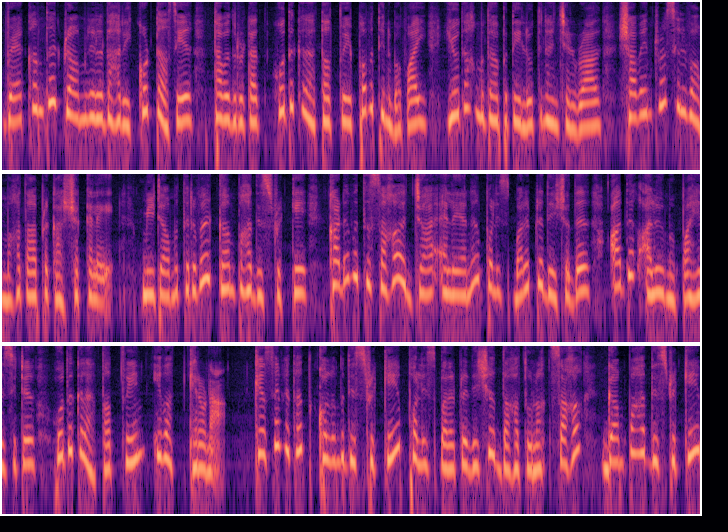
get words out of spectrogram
වැකන්ත ග්‍රාම නිලධාරී කොට්ටාසය තවදුරටත් හුදකලා තත්ත්වයේ පවතින බවයි යුද හමුදාපති ලුතිනන්ට් ජෙනරාල් ශවෙන්ද්‍ර සිල්වා මහතා ප්‍රකාශ කළේ. මීට අමතරව ගම්පහ දිස්ත්‍රික්කයේ කඩවත සහ ජා ඇල යන පොලිස් බල ප්‍රදේශද අද අලුයම පහේ සිට හුදකලා තත්ත්වයෙන් ඉවත් කෙරුණා. කෙසේ වෙතත් කොළඹ දිස්ත්‍රික්කයේ පොලිස් බල ප්‍රදේශ දහතුනක් සහ ගම්පහ දිස්ත්‍රික්කයේ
